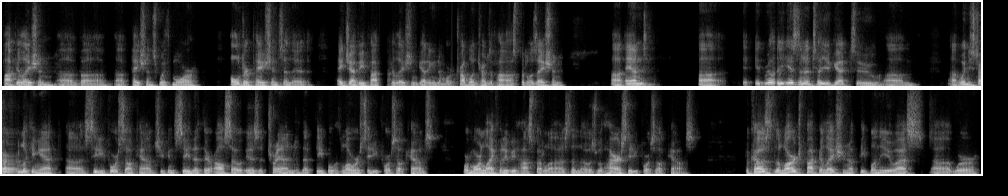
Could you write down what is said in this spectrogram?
population of patients with more older patients in the HIV population getting into more trouble in terms of hospitalization. and it, it, really isn't until you get to um, uh, when you start looking at uh, CD4 cell counts, you can see that there also is a trend that people with lower CD4 cell counts were more likely to be hospitalized than those with higher CD4 cell counts. Because the large population of people in the US uh, were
